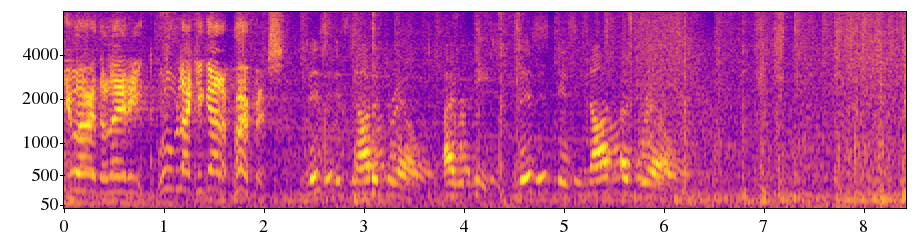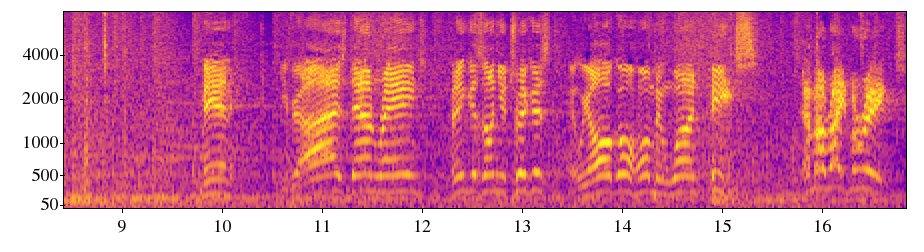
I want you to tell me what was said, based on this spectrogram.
You heard the lady. Move like you got a purpose. This is not a drill. I repeat, this is not a drill. Men, keep your eyes downrange, fingers on your triggers, and we all go home in one piece. Am I right, Marines?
